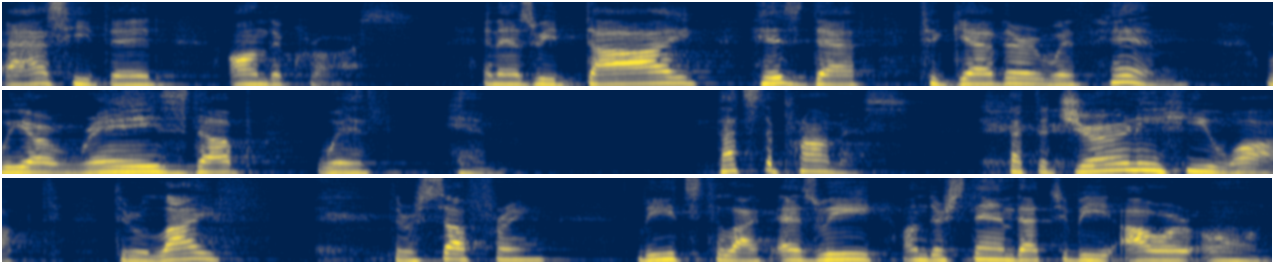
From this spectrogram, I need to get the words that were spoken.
as he did on the cross. And as we die his death together with him, we are raised up with him. That's the promise that the journey he walked through life, through suffering, leads to life. As we understand that to be our own,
